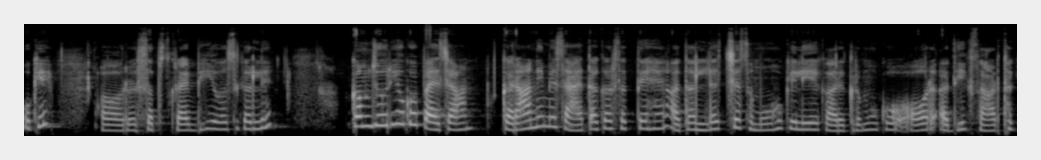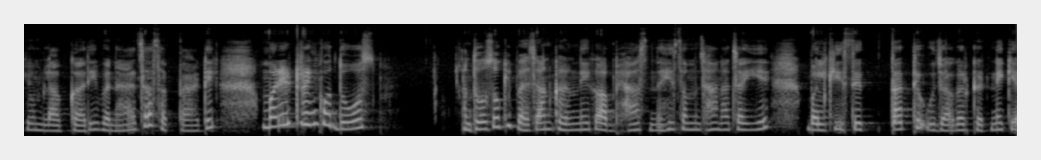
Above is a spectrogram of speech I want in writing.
ओके और सब्सक्राइब भी अवश्य कर लें। कमजोरियों को पहचान कराने में सहायता कर सकते हैं, अतः लक्ष्य समूहों के लिए कार्यक्रमों को और अधिक सार्थक एवं लाभकारी बनाया जा सकता है, ठीक? मॉनिटरिंग को दोष, दोषों की पहचान करने का अभ्यास नहीं समझाना चाहिए, बल्कि इसे तथ्य उजागर करने के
